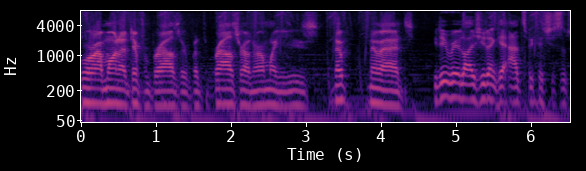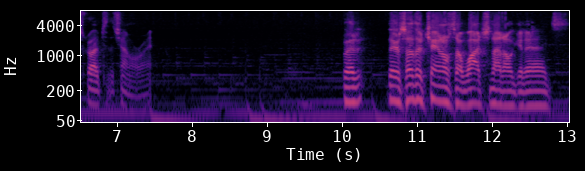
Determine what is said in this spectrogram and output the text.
or I'm on a different browser. But the browser I normally use, nope, no ads. You do realize you don't get ads because you subscribe to the channel, right? But there's other channels I watch and I don't get ads.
